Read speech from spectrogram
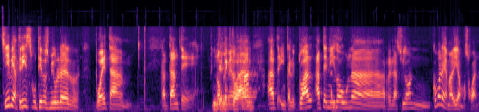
Sí, Beatriz Gutiérrez Müller, poeta, cantante, intelectual. No ha, intelectual, ha tenido una relación, ¿cómo le llamaríamos, Juan?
